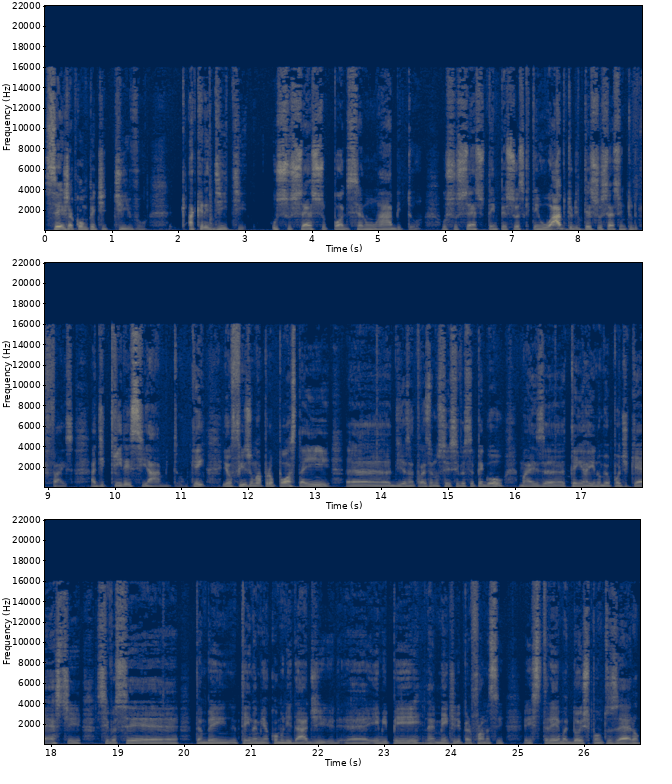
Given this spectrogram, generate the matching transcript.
Seja competitivo. Acredite, o sucesso pode ser um hábito. O sucesso tem pessoas que têm o hábito de ter sucesso em tudo que faz. Adquira esse hábito, ok? Eu fiz uma proposta aí uh, dias atrás, eu não sei se você pegou, mas uh, tem aí no meu podcast. Se você também tem na minha comunidade uh, eh, MPE, né? Mente de Performance Extrema 2.0,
